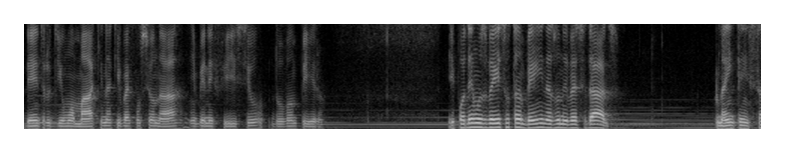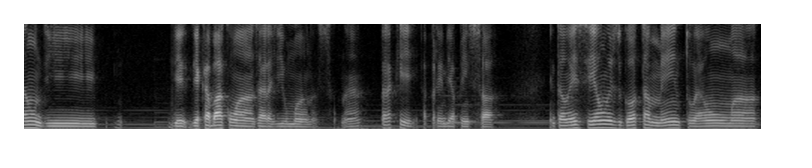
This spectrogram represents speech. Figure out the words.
dentro de uma máquina que vai funcionar em benefício do vampiro. E podemos ver isso também nas universidades, na intenção de, de, de acabar com as áreas humanas. Né? Para que aprender a pensar? Então, esse é um esgotamento, é uma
